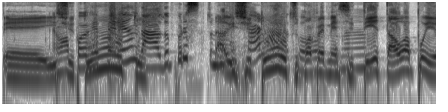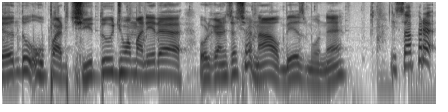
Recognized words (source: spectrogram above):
é, é institutos, um referendado por não, institutos, o próprio MST e né? tal, apoiando o partido de uma maneira organizacional mesmo, né? E só para,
